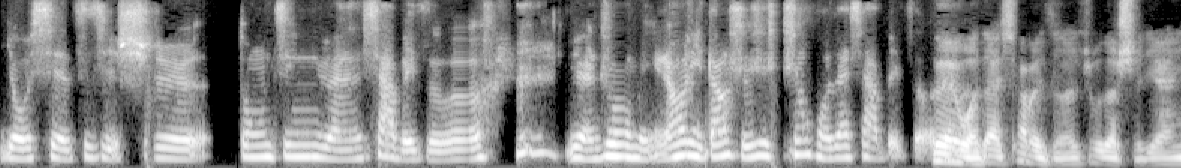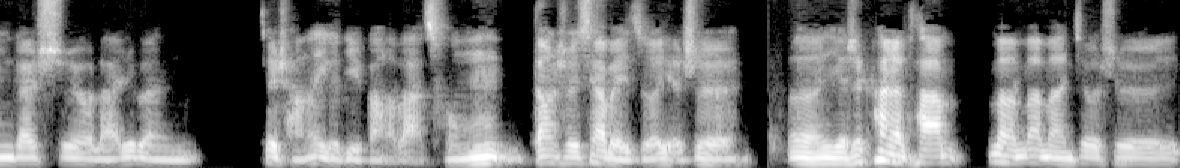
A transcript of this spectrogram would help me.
有写自己是东京原下北泽 原住民，然后你当时是生活在下北泽。对，我在下北泽住的时间应该是来日本最长的一个地方了吧？从当时下北泽也是。嗯，也是看着他慢慢慢，就是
